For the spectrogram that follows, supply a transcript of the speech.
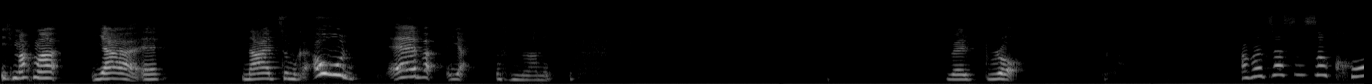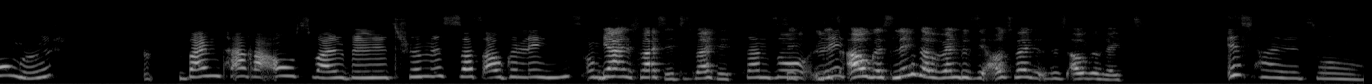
ich mach mal ja, äh, nahe zum. Ra oh, äh, ja. Nani. Welt Bro. Aber das ist so komisch. Beim Tara-Auswahlbildschirm ist das Auge links und Ja, das weiß ich, das weiß ich. dann so das, links das Auge ist links, aber wenn du sie auswählst, ist das Auge rechts. ist halt so.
